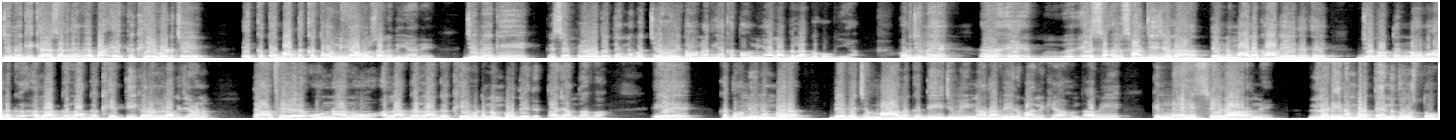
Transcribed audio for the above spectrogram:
ਜਿਵੇਂ ਕਿ ਕਹਿ ਸਕਦੇ ਹਾਂ ਵੀ ਆਪਾਂ ਇੱਕ ਖੇਵਟ 'ਚ ਇੱਕ ਤੋਂ ਵੱਧ ਖਤੌਨੀਆਂ ਹੋ ਸਕਦੀਆਂ ਨੇ। ਜਿਵੇਂ ਕਿ ਕਿਸੇ ਪਿਓ ਦੇ ਤਿੰਨ ਬੱਚੇ ਹੋਏ ਤਾਂ ਉਹਨਾਂ ਦੀਆਂ ਖਤੌਨੀਆਂ ਅਲੱਗ-ਅਲੱਗ ਹੋ ਗਈਆਂ। ਹੁਣ ਜਿਵੇਂ ਅਹ, ਇਹ ਸਾਂਝੀ ਜਗ੍ਹਾ ਤਿੰਨ ਮਾਲਕ ਆ ਗਏ ਇਹਦੇ ਤੇ। ਜਦੋਂ ਤਿੰਨੋਂ ਮਾਲਕ ਅਲੱਗ-ਅਲੱਗ ਖੇਤੀ ਕਰਨ ਲੱਗ ਜਾਣ ਤਾਂ ਫਿਰ ਉਹਨਾਂ ਨੂੰ ਅਲੱਗ-ਅਲੱਗ ਖੇਵਟ ਨੰਬਰ ਦੇ ਦਿੱਤਾ ਜਾਂਦਾ ਵਾ। ਇਹ ਖਤੌਨੀ ਨੰਬਰ ਦੇ ਵਿੱਚ ਮਾਲਕ ਦੀ ਜ਼ਮੀਨਾਂ ਦਾ ਵੇਰਵਾ ਲਿਖਿਆ ਹੁੰਦਾ ਵੀ ਕਿੰਨੇ ਹਿੱਸੇਦਾਰ ਨੇ। ਲੜੀ ਨੰਬਰ 3 ਦੋਸਤੋ,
